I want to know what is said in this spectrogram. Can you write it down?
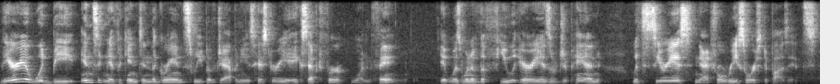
The area would be insignificant in the grand sweep of Japanese history except for one thing. It was one of the few areas of Japan with serious natural resource deposits.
